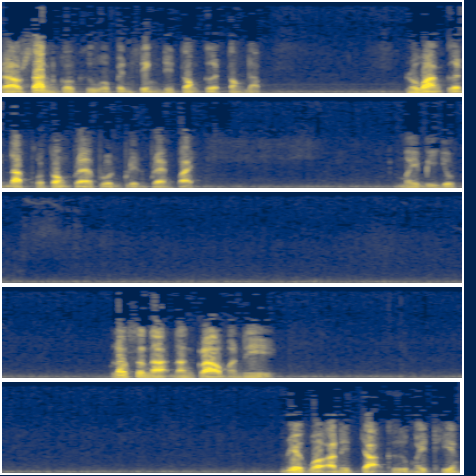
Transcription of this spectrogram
กล่าวสั้นก็คือว่าเป็นสิ่งที่ต้องเกิดต้องดับ ระหว่างเกิดดับก็ต้องแปรปรวนเปลี่ยนแปลงไป ไม่มีหยุดลักษณะดังกล่าวมานี้ เรียกว่าอนิจจะคือไม่เที่ยง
